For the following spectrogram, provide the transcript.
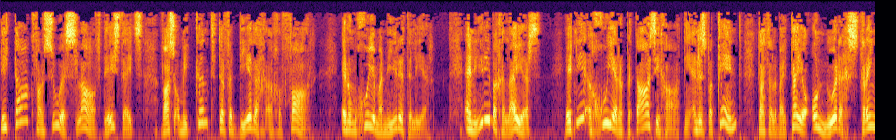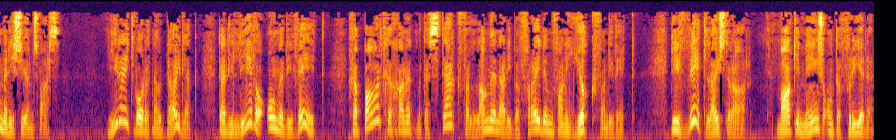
Die taak van so 'n slaaf destyds was om die kind te verdedig in gevaar en om goeie maniere te leer. En hierdie begeleiers het nie 'n goeie reputasie gehad nie en dit is bekend dat hulle by tye onnodig streng met die seuns was. Hieruit word dit nou duidelik dat die lewe onder die wet gepaard gegaan het met 'n sterk verlange na die bevryding van die juk van die wet. Die wet, luisteraar, maak die mens ontevrede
